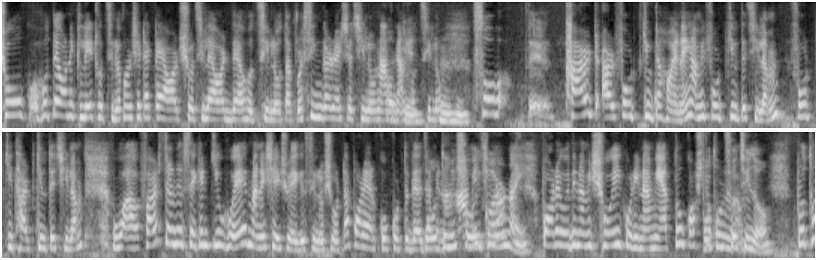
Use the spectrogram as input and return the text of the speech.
শো হতে অনেক লেট হচ্ছিল কারণ সেটা একটা অ্যাওয়ার্ড শো ছিল অ্যাওয়ার্ড দেওয়া হচ্ছিল তারপর সিঙ্গার এসেছিল নাচ গান হচ্ছিল। সো থার্ড আর ফোর্থ কিউটা হয় নাই। আমি ফোর্থ কিউতে ছিলাম। ফোর্থ কি থার্ড কিউতে ছিলাম। ফার্স্ট আর সেকেন্ড কিউ হয়ে মানে শেষ হয়ে গেছিল শোটা পরে আর করতে দেওয়া যাবে না। তুমি সই করো নাই? পরে ওই দিন আমি সই করি না। আমি এত কষ্ট প্রথম শো ছিল? প্রথম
